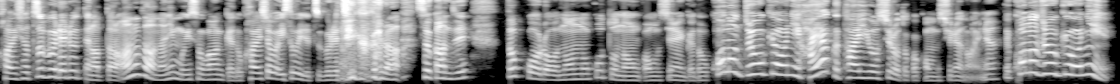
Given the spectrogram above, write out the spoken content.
会社潰れるってなったら、あなたは何も急がんけど、会社は急いで潰れていくから、そういう感じだから何のことなんかもしれんけど、この状況に早く対応しろとかかもしれないね。で、この状況に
